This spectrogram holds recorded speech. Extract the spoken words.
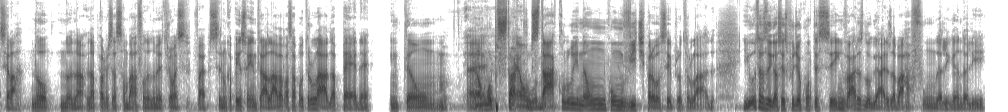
sei lá, no, no na, na, própria estação Barra Funda do metrô, mas vai, você nunca pensou em entrar lá, vai passar para outro lado a pé, né? Então, é, é, um obstáculo. É um obstáculo né? e não um convite para você ir para o outro lado. E outras ligações podiam acontecer em vários lugares, da Barra Funda, ligando ali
